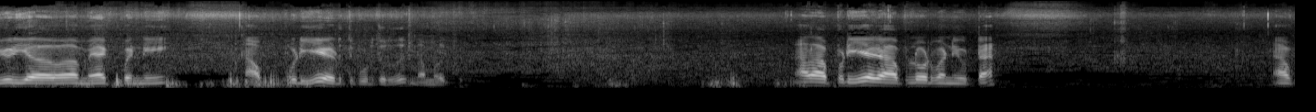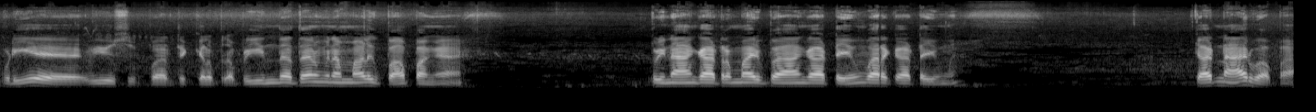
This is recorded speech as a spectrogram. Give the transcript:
வீடியோவாக மேக் பண்ணி அப்படியே எடுத்து கொடுத்துருது நம்மளுக்கு. அதை அப்படியே அப்லோட் பண்ணி விட்டேன் அப்படியே வியூஸ் பார்த்து கிளப்புது. அப்படி இருந்தால் தான் நம்ம ஆளுக்கு பார்ப்பாங்க. இப்படி நான் காட்டுற மாதிரி இப்போ ஆங்காட்டையும் வரக்காட்டையும் வர காட்டையும் காட்டினா யார் பார்ப்பா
